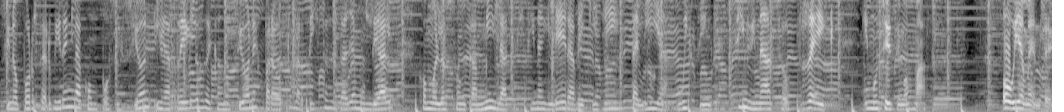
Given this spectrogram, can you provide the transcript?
sino por servir en la composición y arreglos de canciones para otros artistas de talla mundial como lo son Camila, Cristina Aguilera, Becky G, Thalía, Wisin, Chino y Nacho, Rake y muchísimos más. Obviamente,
